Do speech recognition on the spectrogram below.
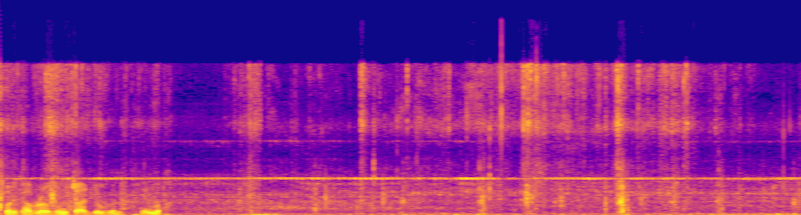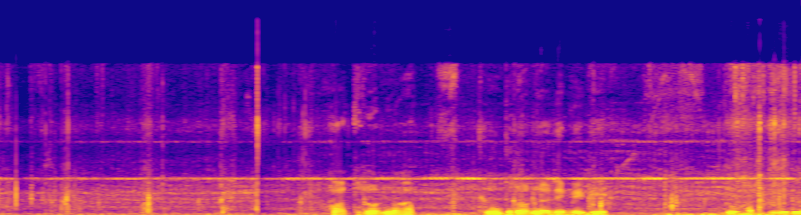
คนขับรถผมจอดอยู่คุณเห็นบ่ หอดถนนนะครับ ถึงถนนเลยที่ไปผิดดูครับดูดู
